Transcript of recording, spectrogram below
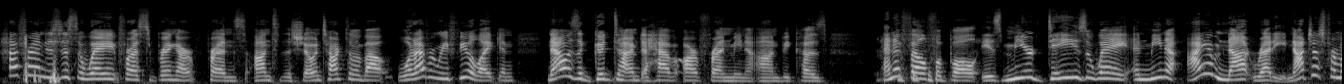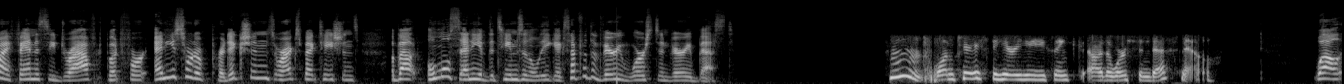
Hi Friend is just a way for us to bring our friends onto the show and talk to them about whatever we feel like. And now is a good time to have our friend Mina on because NFL football is mere days away. And Mina, I am not ready, not just for my fantasy draft, but for any sort of predictions or expectations about almost any of the teams in the league, except for the very worst and very best. Hmm. Well, I'm curious to hear who you think are the worst and best now. Well,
